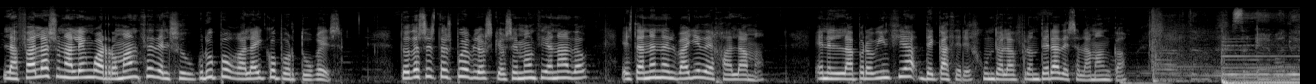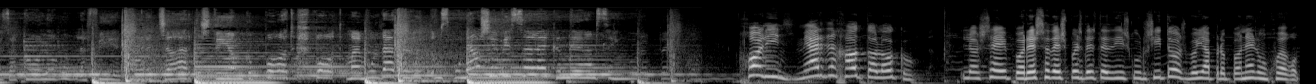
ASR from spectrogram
La fala es una lengua romance del subgrupo galaico portugués. Todos estos pueblos que os he mencionado están en el valle de Jalama, en la provincia de Cáceres, junto a la frontera de Salamanca. Jolín, me has dejado todo loco. Lo sé, por eso después de este discursito os voy a proponer un juego.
